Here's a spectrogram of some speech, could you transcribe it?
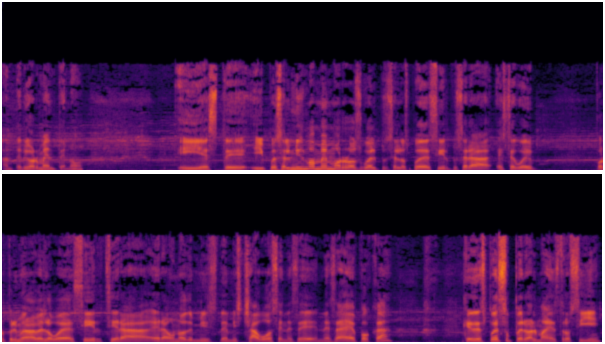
anteriormente, ¿no? Y este, y pues el mismo Memo Roswell, pues se los puede decir, pues era este güey, por primera vez lo voy a decir, si era, era uno de mis, de mis chavos en ese, en esa época, que después superó al maestro, sí,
